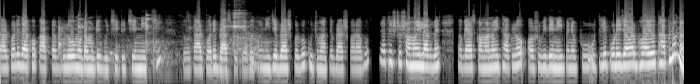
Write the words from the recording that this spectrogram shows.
তারপরে দেখো কাপ টাপগুলোও মোটামুটি গুছিয়ে টুছিয়ে নিচ্ছি। তো তারপরে ব্রাশ করতে যাব। তো নিজে ব্রাশ করব, কুচুমাকে ব্রাশ করাবো। যথেষ্ট সময় লাগবে। তো গ্যাস কমানোই থাকল। অসুবিধে নেই মানে উতলে পড়ে যাওয়ার ভয়ও থাকল না।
